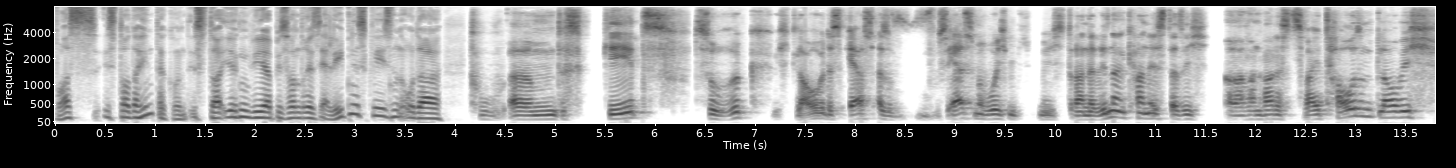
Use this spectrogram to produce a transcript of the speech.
Was ist da der Hintergrund? Ist da irgendwie ein besonderes Erlebnis gewesen oder? Puh, ähm, das geht zurück. Ich glaube, das erste, also das erste Mal, wo ich mich, mich daran erinnern kann, ist, dass ich, äh, wann war das? 2000, glaube ich,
